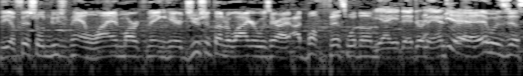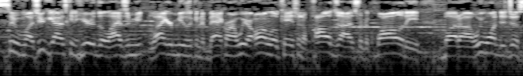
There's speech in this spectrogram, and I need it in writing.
the official New Japan Lion Mark thing here. Jushin Thunder Liger was here. I, I bumped fists with him. Yeah, you did during the entrance. Yeah, it was just too much. You guys can hear the Liger, Liger music in the background. We are on location. Apologize for the quality, but uh, we wanted to just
